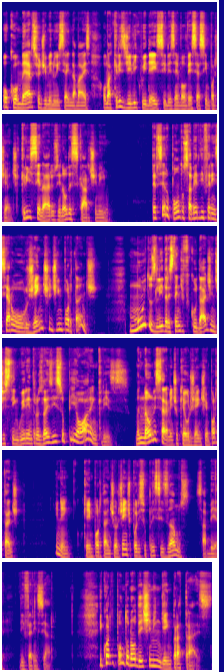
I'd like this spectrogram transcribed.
o comércio diminuísse ainda mais, uma crise de liquidez se desenvolvesse assim por diante? Crie cenários e não descarte nenhum. Terceiro ponto, saber diferenciar o urgente de importante. Muitos líderes têm dificuldade em distinguir entre os dois e isso piora em crises. Mas não necessariamente o que é urgente é importante, e nem o que é importante é urgente, por isso precisamos saber diferenciar. E quarto ponto, não deixe ninguém para trás.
